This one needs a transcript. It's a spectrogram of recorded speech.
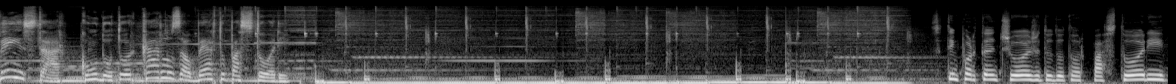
Bem-estar com o Dr. Carlos Alberto Pastore. Isso é importante hoje do Dr. Pastore,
